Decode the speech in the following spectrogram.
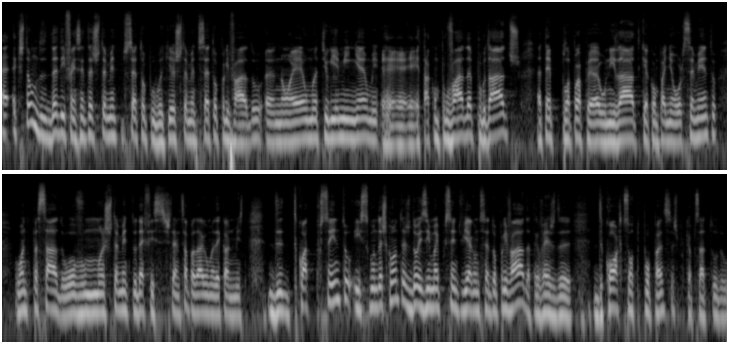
A, a questão de- da diferença entre ajustamento do setor público e ajustamento do setor privado ah, não é uma teoria minha, é uma- é- é- está comprovada por dados, até pela própria unidade que acompanha o orçamento. O ano passado houve um ajustamento do déficit externo, só para dar uma de Economist, de, de 4% e, segundo as contas, 2,5% vieram do setor privado, através de, de cortes ou de poupanças, porque apesar de tudo,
